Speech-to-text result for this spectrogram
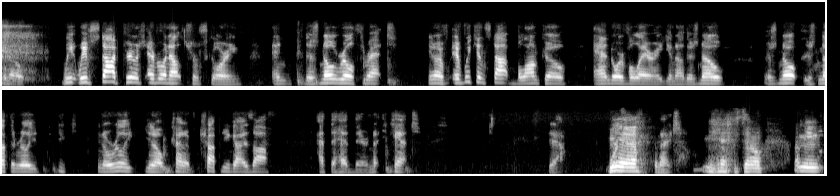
you know, we we've stopped pretty much everyone else from scoring, and there's no real threat you know, if, if we can stop Blanco and or Valeri, you know, there's no, there's no, there's nothing really, you, you know, really, you know, kind of chopping you guys off at the head there. No, you can't. Yeah. yeah. Tonight. Yeah. So, I mean,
